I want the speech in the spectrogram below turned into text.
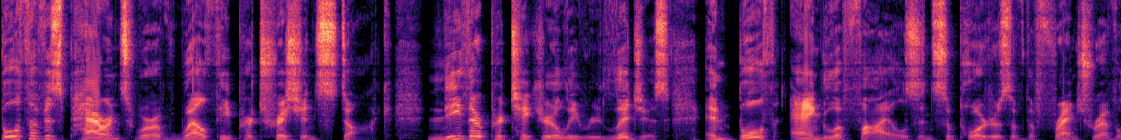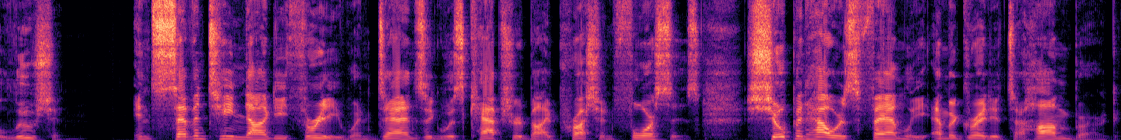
Both of his parents were of wealthy patrician stock, neither particularly religious, and both Anglophiles and supporters of the French Revolution. In 1793, when Danzig was captured by Prussian forces, Schopenhauer's family emigrated to Hamburg,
